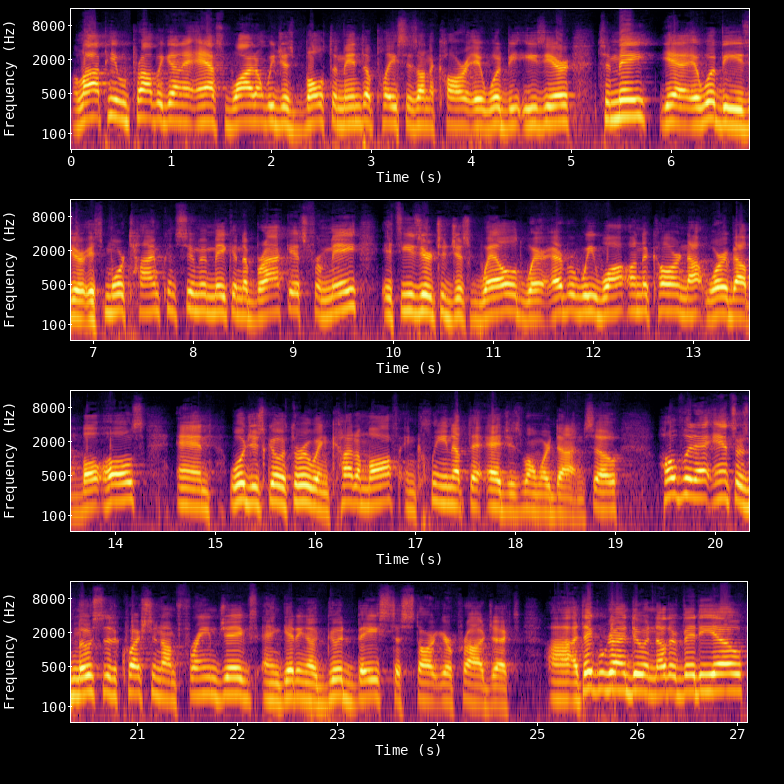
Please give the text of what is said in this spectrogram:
A lot of people probably going to ask, why don't we just bolt them into places on the car? It would be easier. To me, yeah, it would be easier. It's more time consuming making the brackets. For me, it's easier to just weld wherever we want on the car, not worry about bolt holes. And we'll just go through and cut them off and clean up the edges when we're done. So hopefully that answers most of the question on frame jigs and getting a good base to start your project. Uh, I think we're going to do another video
